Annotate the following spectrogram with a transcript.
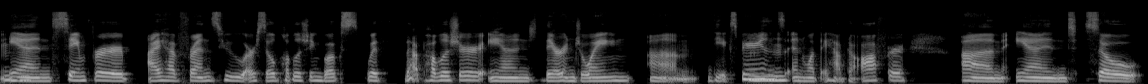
Mhm. and same for i have friends who are still publishing books with that publisher and they're enjoying um the experience and what they have to offer um and so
